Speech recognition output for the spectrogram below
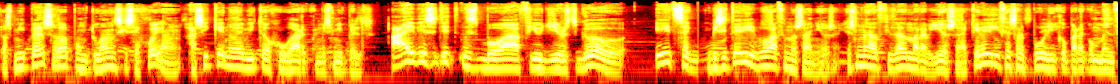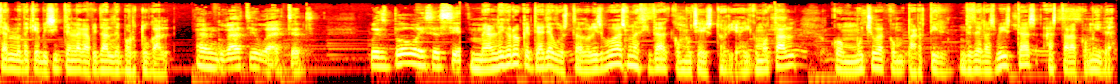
Los meeples solo puntúan si se juegan, así que no evito jugar con mis meeples. I visited Lisboa a few years ago. It's a... Visité Lisboa hace unos años. Es una ciudad maravillosa. ¿Qué le dices al público para convencerlo de que visiten la capital de Portugal? I'm glad you liked it. Lisboa is a city Me alegro que te haya gustado. Lisboa es una ciudad con mucha historia y como tal, con mucho que compartir, desde las vistas hasta la comida.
